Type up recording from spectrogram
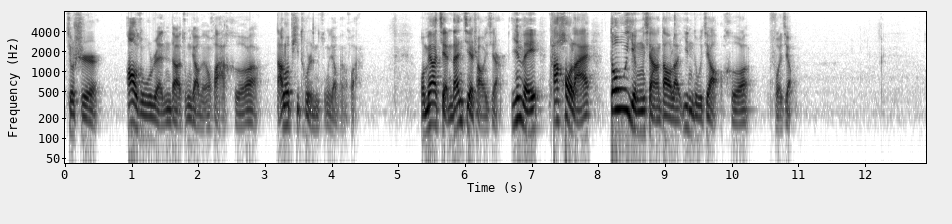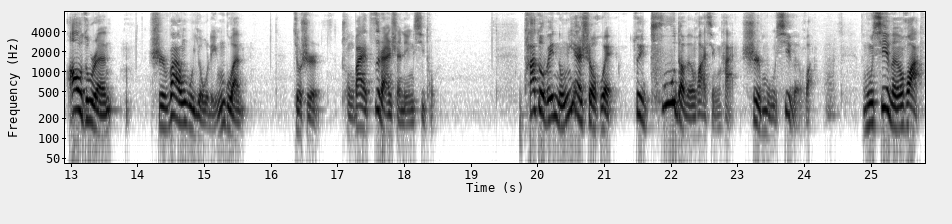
就是奥族人的宗教文化和达罗毗荼人的宗教文化。我们要简单介绍一下，因为它后来都影响到了印度教和佛教。奥族人是万物有灵观，就是崇拜自然神灵系统。它作为农业社会最初的文化形态是母系文化。母系文化，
